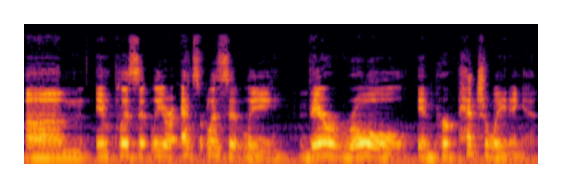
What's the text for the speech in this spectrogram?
um, implicitly or explicitly, their role in perpetuating it.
